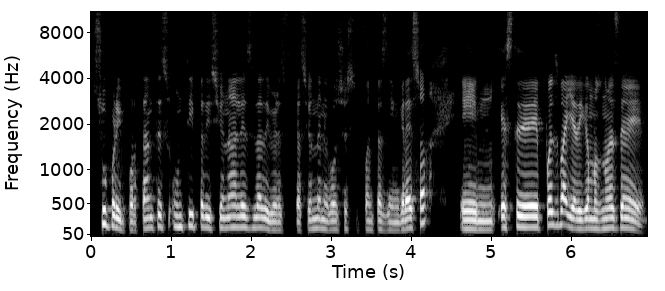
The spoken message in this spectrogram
súper importantes. Un tip adicional es la diversificación de negocios y fuentes de ingreso. Eh, este, pues vaya, digamos, no es de,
